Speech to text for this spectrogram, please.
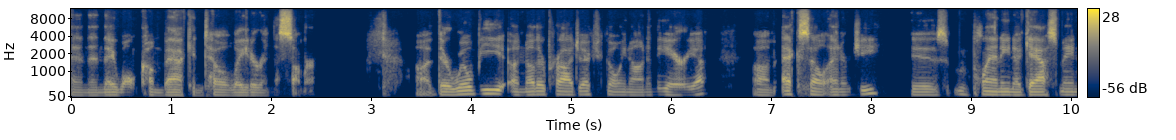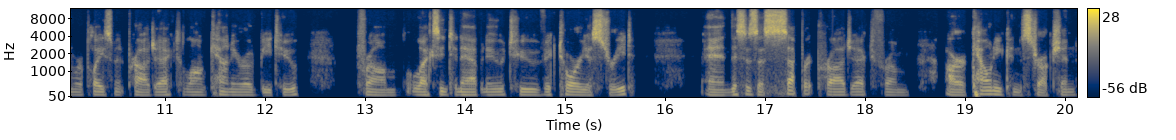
and then they won't come back until later in the summer. Uh, there will be another project going on in the area. Um, Energy is planning a gas main replacement project along County Road B2 from Lexington Avenue to Victoria Street. And this is a separate project from our county construction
